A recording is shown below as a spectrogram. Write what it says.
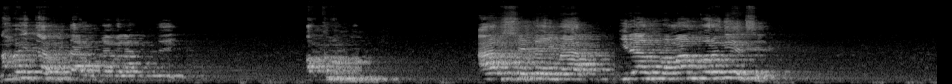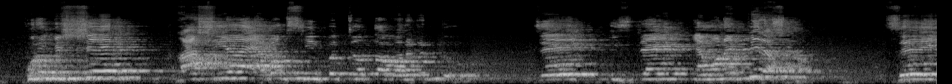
না হয়তো আপনি তার মোকাবেলা করতে অক্ষম হবেন। আর সেটা এবার ইরান প্রমাণ করে দিয়েছে। পুরো বিশ্বের রাশিয়া এবং চীন পর্যন্ত মনে করত যে ইসরায়েল এমন একটি রাষ্ট্র যেই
